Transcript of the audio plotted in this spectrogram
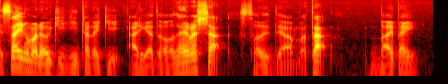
最後までお聴きいただきありがとうございました。それではまた。バイバイ。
